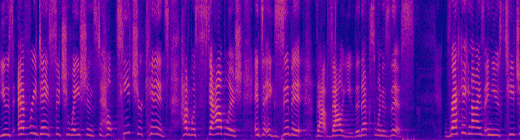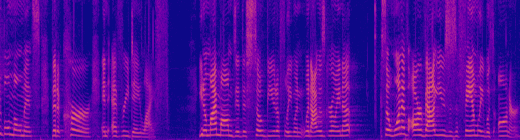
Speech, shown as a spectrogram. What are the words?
Use everyday situations to help teach your kids how to establish and to exhibit that value. The next one is this recognize and use teachable moments that occur in everyday life. You know, my mom did this so beautifully when, when I was growing up. So, one of our values as a family was honor.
